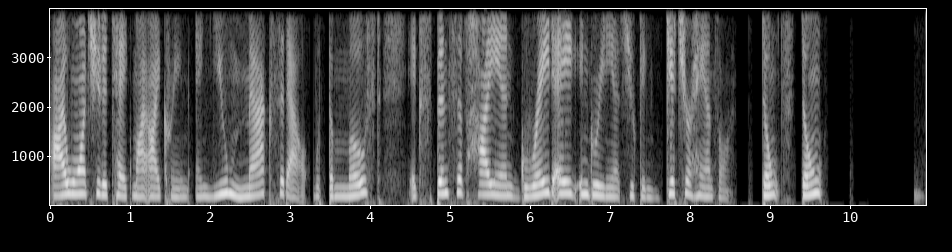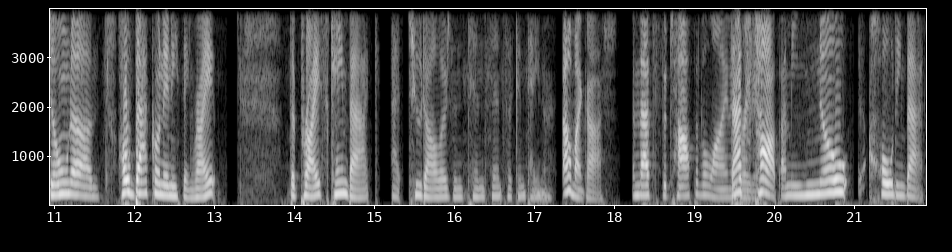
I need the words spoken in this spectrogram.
I want you to take my eye cream and you max it out with the most expensive, high-end, grade A ingredients you can get your hands on. Don't don't don't um, hold back on anything, right? The price came back at two dollars and ten cents a container. Oh my gosh. And that's the top of the line. That's top. I mean, no holding back.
